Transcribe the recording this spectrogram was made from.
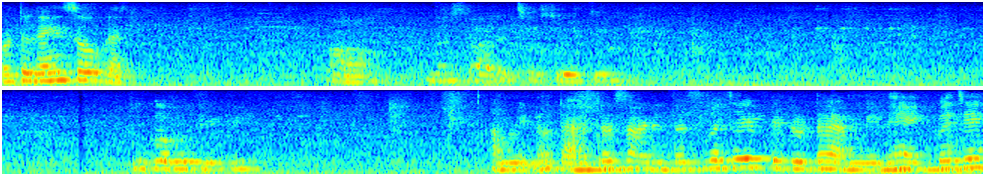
उठ गई सो कर हाँ मैं साढ़े छः सोई थी। तू कब उठी थी? अम्मी ने उठाया था साढ़े दस बजे फिर उठाया अम्मी ने एक बजे।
